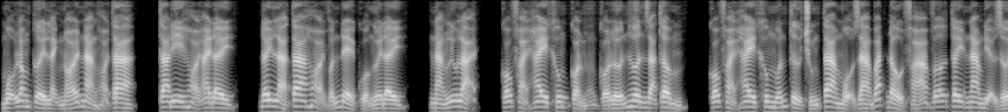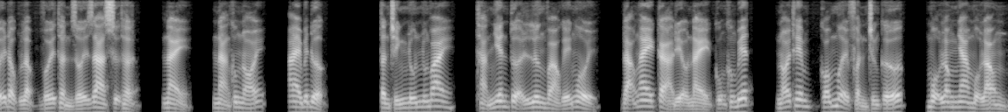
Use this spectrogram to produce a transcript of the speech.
Mộ long cười lạnh nói nàng hỏi ta ta đi hỏi ai đây? Đây là ta hỏi vấn đề của ngươi đây, nàng lưu lại có phải hay không còn có lớn hơn dạ tâm có phải hay không muốn từ chúng ta mộ ra bắt đầu phá vỡ tây nam địa giới độc lập với thần giới ra sự thật? Này nàng không nói ai biết được. Tần chính nhún nhún vai thản nhiên tựa lưng vào ghế ngồi đạo ngay cả điều này cũng không biết nói thêm có 10 phần chứng cứ mộ long nha mộ long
